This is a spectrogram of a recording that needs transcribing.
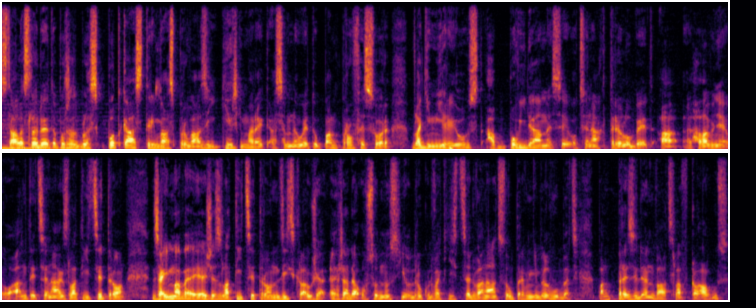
stále sledujete pořád Blesk podcast, kterým vás provází Jiří Marek a se mnou je tu pan profesor Vladimír Just a povídáme si o cenách Trilobit a hlavně o anticenách Zlatý citron. Zajímavé je, že Zlatý citron získala už řada osobností od roku 2012. Tou první byl vůbec pan prezident Václav Klaus.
